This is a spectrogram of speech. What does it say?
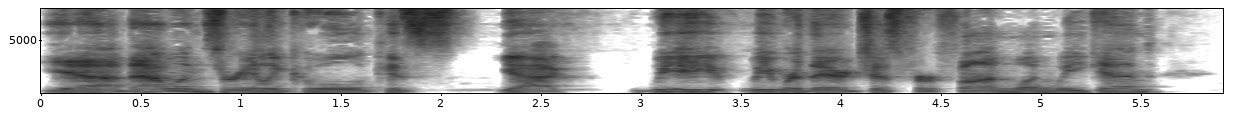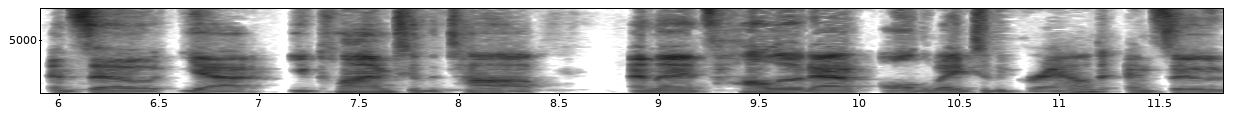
Yeah, that one's really cool because yeah, we we were there just for fun one weekend and so, yeah, you climb to the top and then it's hollowed out all the way to the ground. And so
